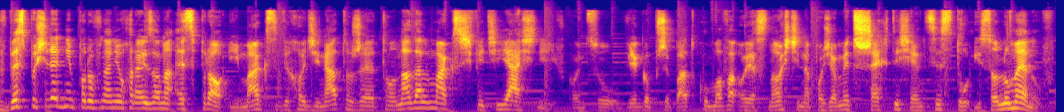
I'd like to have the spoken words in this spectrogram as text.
W bezpośrednim porównaniu Horizona S Pro i Max wychodzi na to, że to nadal Max świeci jaśniej. W końcu w jego przypadku mowa o jasności na poziomie 3100 ISO lumenów.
